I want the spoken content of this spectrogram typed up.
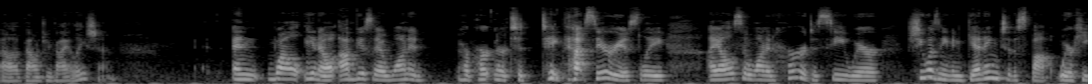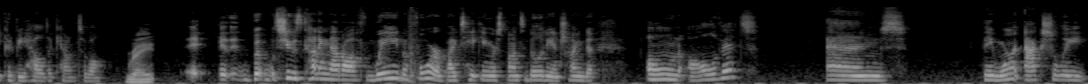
a boundary violation. And while, you know, obviously I wanted her partner to take that seriously, I also wanted her to see where she wasn't even getting to the spot where he could be held accountable. Right. It, it, but she was cutting that off way before by taking responsibility and trying to own all of it. And they weren't actually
